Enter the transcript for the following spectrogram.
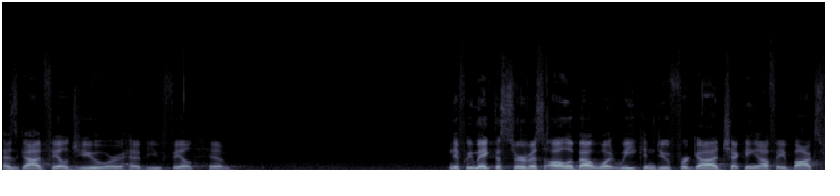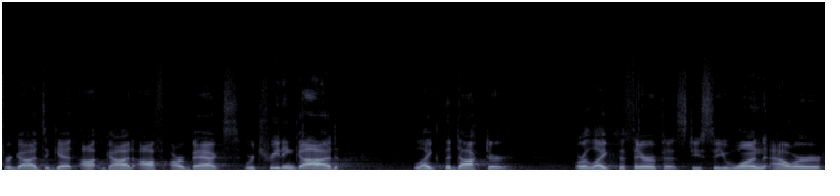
Has God failed you, or have you failed him? And if we make the service all about what we can do for God, checking off a box for God to get God off our backs, we're treating God like the doctor or like the therapist. You see one hour,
